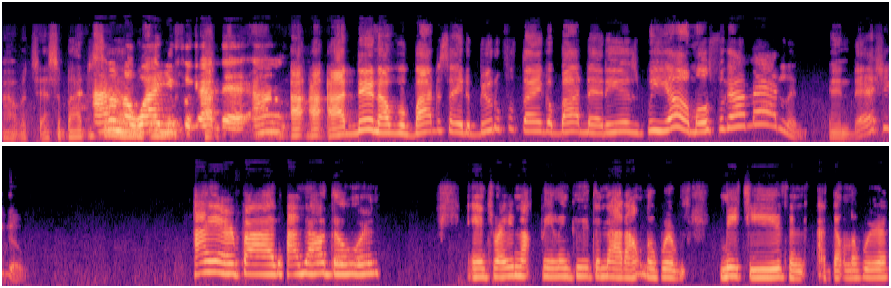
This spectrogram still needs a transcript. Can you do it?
I was just about to say. I don't know why you forgot that. I, I, I, I didn't. I was about to say the beautiful thing about that is we almost forgot Madeline, and there she go. Hi everybody, how y'all doing? Andre not feeling good tonight. I don't know where Mitch is, and I don't know where.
